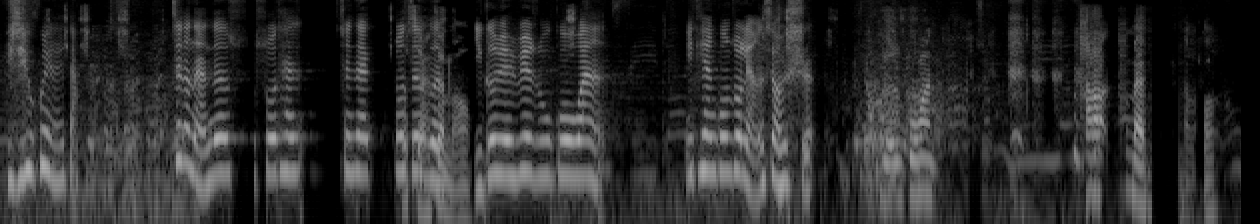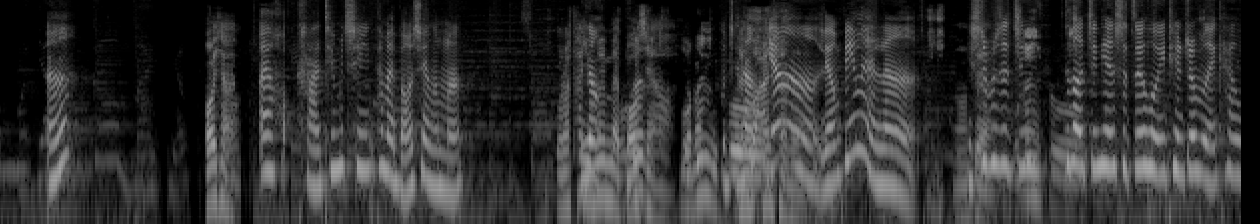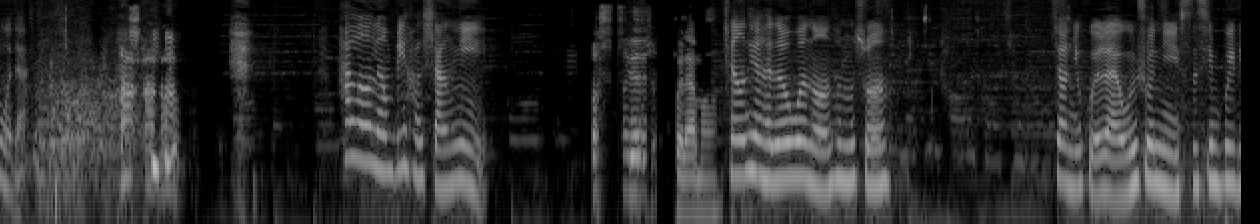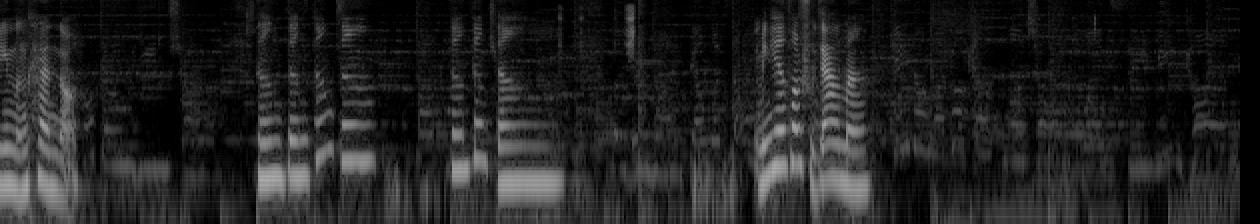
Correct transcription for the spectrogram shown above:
一定会来打。这个男的说他现在做这个一个月月入过万，一天工作两个小时。月入过万，他他买 啊？保险，哎，好卡听不清，他买保险了吗？我说他有没有买保险啊？我不知道呀。梁斌来了，嗯你是不是今知道今天是最后一天专门来看我的？Hello，梁斌，好想你。三月回来吗？前两天还在问呢，他们说叫你回来，我就说你私信不一定能看到。当当当当当当当，明天放暑假了吗？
